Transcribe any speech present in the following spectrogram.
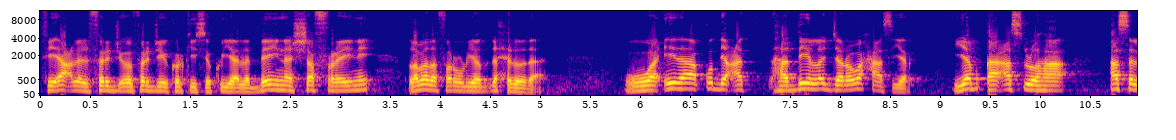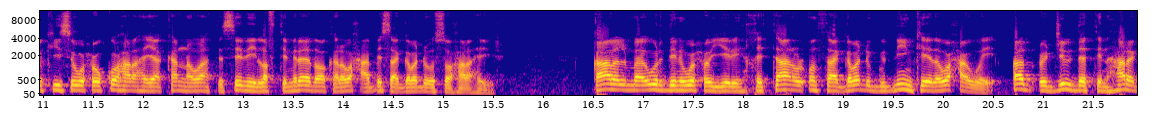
fii acla alfarji oo farjiga korkiisa ku yaalla bayna shafrayni labada faruuryood dhexdooda. Wa idaa qudicat haddii la jaro waxaas yar yabqaa asluhaa asalkiisa wuxuu ku harahayaa ka nawaati sidii laftimireed oo kale waxaa bisa gabadhi u soo harahay. Yidhi qaala almaawardini wuxuu yidhi khitaanu lunhaa gabadha gudniinkeeda waxaa weeye qadcu jildatin harag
